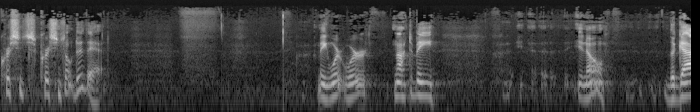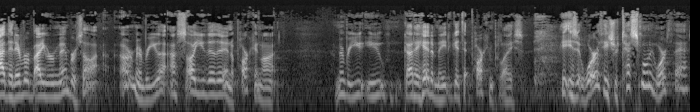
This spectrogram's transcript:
Christians, Christians don't do that. I mean, we're, we're not to be, you know, the guy that everybody remembers. Oh, I, remember you. I, I, saw you the other day in a parking lot. I remember you, you got ahead of me to get that parking place. Is it worth, is your testimony worth that?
